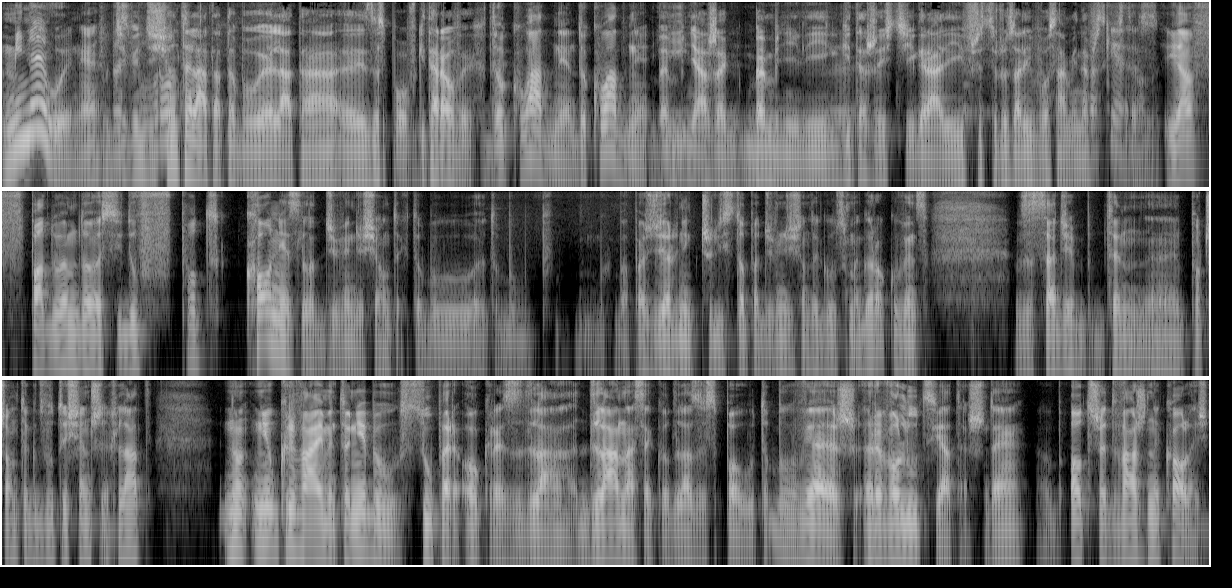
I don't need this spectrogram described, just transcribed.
minęły, nie? Bez 90 powrotu. lata to były lata e, zespołów gitarowych. Dokładnie, dokładnie. Bębniarze I... bębnili, e, gitarzyści grali, wszyscy rzucali włosami na tak wszystkie jest. strony. Ja wpadłem do Esidów pod koniec lat 90. To był, to był chyba październik czy listopad 98 roku, więc w zasadzie ten początek 2000 lat no nie ukrywajmy, to nie był super okres dla, dla nas jako dla zespołu. To był, wiesz, rewolucja też, nie? Odszedł ważny koleś.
